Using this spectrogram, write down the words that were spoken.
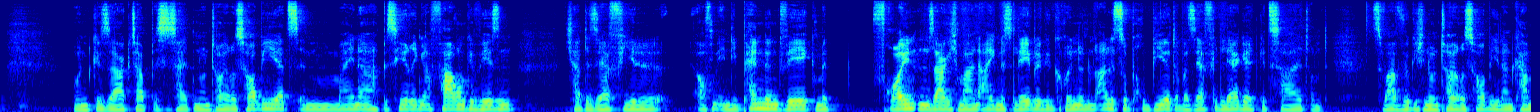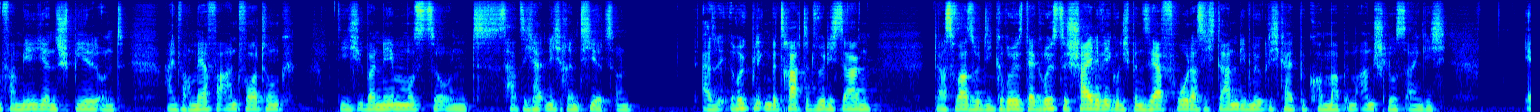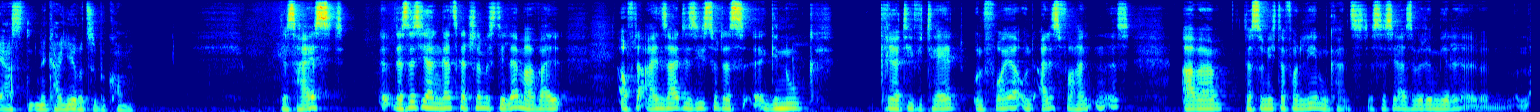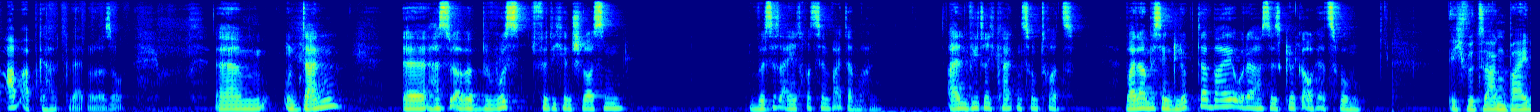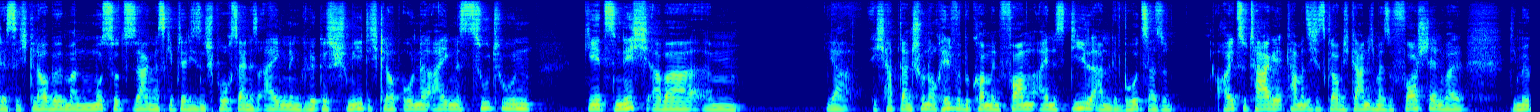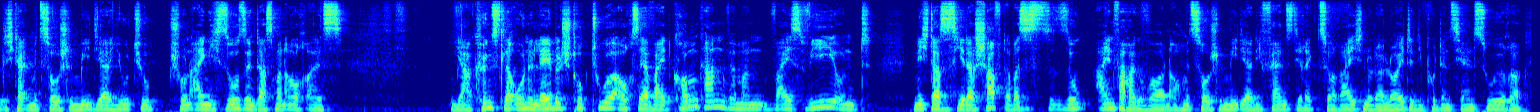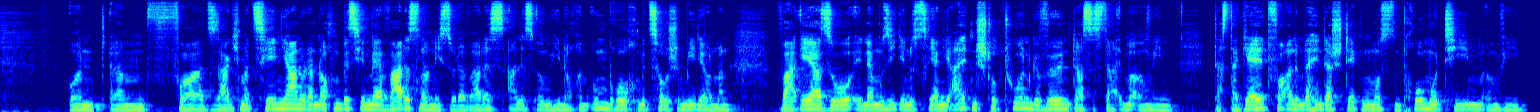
und gesagt habe, es ist halt nur ein teures Hobby jetzt in meiner bisherigen Erfahrung gewesen. Ich hatte sehr viel auf dem Independent-Weg mit Freunden, sage ich mal, ein eigenes Label gegründet und alles so probiert, aber sehr viel Lehrgeld gezahlt und es war wirklich nur ein teures Hobby. Dann kam Familie ins Spiel und einfach mehr Verantwortung, die ich übernehmen musste und es hat sich halt nicht rentiert. Und also rückblickend betrachtet würde ich sagen, das war so die größ der größte Scheideweg und ich bin sehr froh, dass ich dann die Möglichkeit bekommen habe, im Anschluss eigentlich erst eine Karriere zu bekommen. Das heißt, das ist ja ein ganz, ganz schlimmes Dilemma, weil auf der einen Seite siehst du, dass genug Kreativität und Feuer und alles vorhanden ist, aber dass du nicht davon leben kannst. Das ist ja, als würde mir äh, ein Arm abgehackt werden oder so. Ähm, und dann äh, hast du aber bewusst für dich entschlossen, du wirst es eigentlich trotzdem weitermachen. Allen Widrigkeiten zum Trotz. War da ein bisschen Glück dabei oder hast du das Glück auch erzwungen? Ich würde sagen beides. Ich glaube, man muss sozusagen, es gibt ja diesen Spruch seines eigenen Glückes Schmied. Ich glaube, ohne eigenes Zutun geht es nicht, aber ähm, ja, ich habe dann schon auch Hilfe bekommen in Form eines Deal-Angebots. Also heutzutage kann man sich das, glaube ich, gar nicht mehr so vorstellen, weil die Möglichkeiten mit Social Media, YouTube schon eigentlich so sind, dass man auch als ja, Künstler ohne Labelstruktur auch sehr weit kommen mhm. kann, wenn man weiß wie und nicht, dass es jeder schafft, aber es ist so einfacher geworden, auch mit Social Media die Fans direkt zu erreichen oder Leute, die potenziellen Zuhörer. Und ähm, vor, sage ich mal, zehn Jahren oder noch ein bisschen mehr war das noch nicht so. Da war das alles irgendwie noch im Umbruch mit Social Media und man war eher so in der Musikindustrie an die alten Strukturen gewöhnt, dass es da immer irgendwie, ein, dass da Geld vor allem dahinter stecken muss, ein Promo-Team, irgendwie,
